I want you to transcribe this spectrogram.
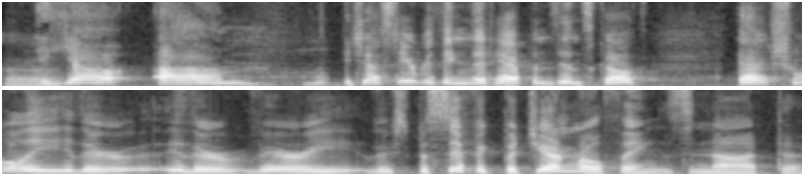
Uh, yeah, um, just everything that happens in Scouts. Actually, they're, they're very they're specific, but general things, not, uh,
